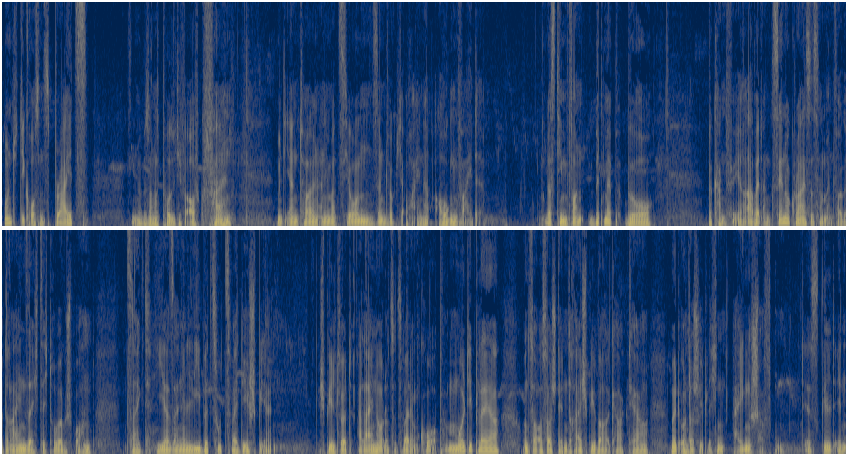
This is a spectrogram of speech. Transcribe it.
und die großen Sprites sind mir besonders positiv aufgefallen mit ihren tollen Animationen sind wirklich auch eine Augenweide. Das Team von Bitmap Büro, bekannt für ihre Arbeit an Xenocrisis, haben wir in Folge 63 drüber gesprochen, zeigt hier seine Liebe zu 2D-Spielen. Gespielt wird alleine oder zu zweit im Koop Multiplayer und zur Auswahl stehen drei spielbare Charaktere mit unterschiedlichen Eigenschaften. Es gilt in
